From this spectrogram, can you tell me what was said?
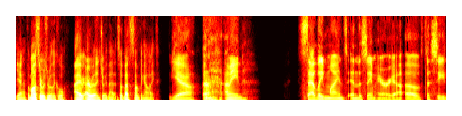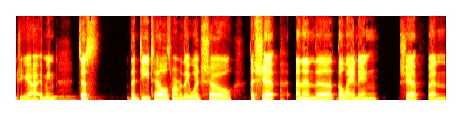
yeah, the monster was really cool. I, I really enjoyed that. So that's something I liked. Yeah. I mean, sadly, mine's in the same area of the CGI. I mean, just the details whenever they would show the ship and then the the landing ship and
